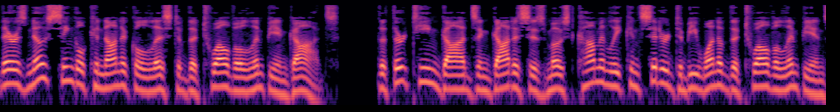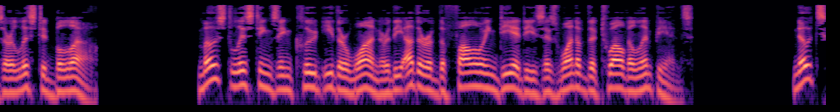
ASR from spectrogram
There is no single canonical list of the twelve Olympian gods. The thirteen gods and goddesses most commonly considered to be one of the twelve Olympians are listed below. Most listings include either one or the other of the following deities as one of the twelve Olympians. Notes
